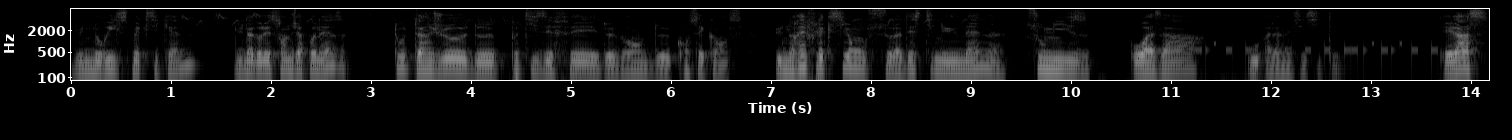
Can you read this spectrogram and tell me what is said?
d'une nourrice mexicaine, d'une adolescente japonaise, tout un jeu de petits effets et de grandes conséquences, une réflexion sur la destinée humaine soumise au hasard ou à la nécessité. Hélas,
